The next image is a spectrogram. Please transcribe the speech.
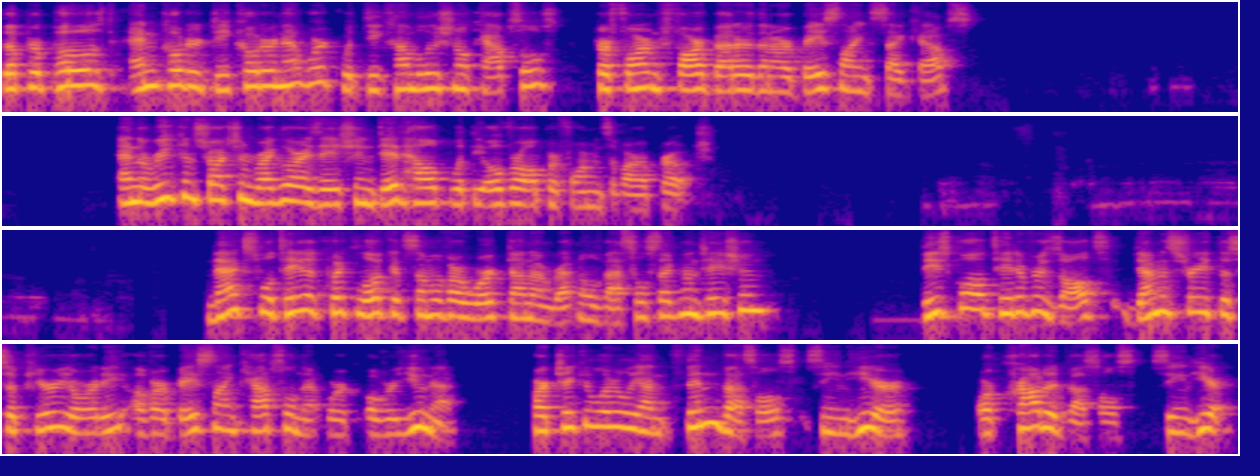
The proposed encoder-decoder network with deconvolutional capsules performed far better than our baseline SegCaps. And the reconstruction regularization did help with the overall performance of our approach. Next, we'll take a quick look at some of our work done on retinal vessel segmentation. These qualitative results demonstrate the superiority of our baseline capsule network over UNET, particularly on thin vessels, seen here, or crowded vessels, seen here.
